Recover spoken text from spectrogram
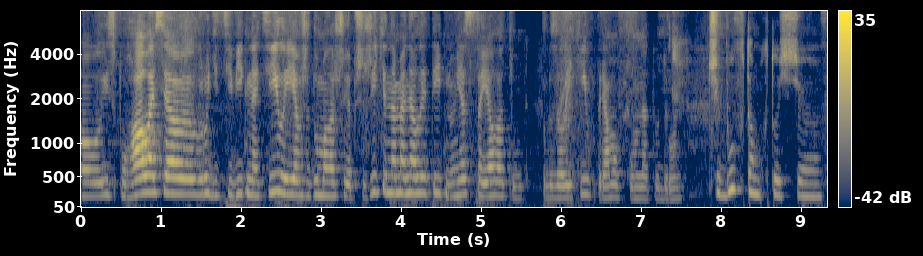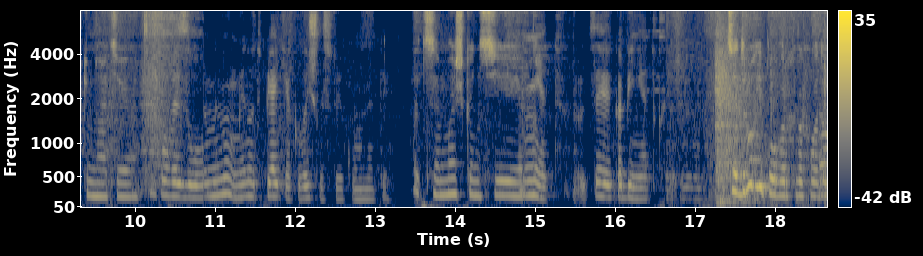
О, Іспугалася, вроді ці вікна ціли, я вже думала, що і общежиття на мене летить, ну я стояла тут, щоб залетів прямо в кімнату дрон. Чи був там хтось е, в кімнаті? Повезло. Ну, минут п'ять, як вийшли з тої кімнати. Це мешканці. Ні, це кабінет. Це другий поверх виходить.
